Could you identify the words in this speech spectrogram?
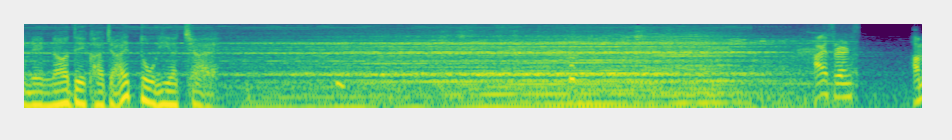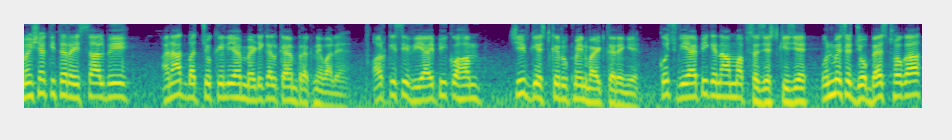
उन्हें ना देखा जाए तो ही अच्छा है। हाय फ्रेंड्स हमेशा की तरह इस साल भी अनाथ बच्चों के लिए हम मेडिकल कैंप रखने वाले हैं और किसी वीआईपी को हम चीफ गेस्ट के रूप में इनवाइट करेंगे। कुछ वीआईपी के नाम आप सजेस्ट कीजिए। उनमें से जो बेस्ट होगा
